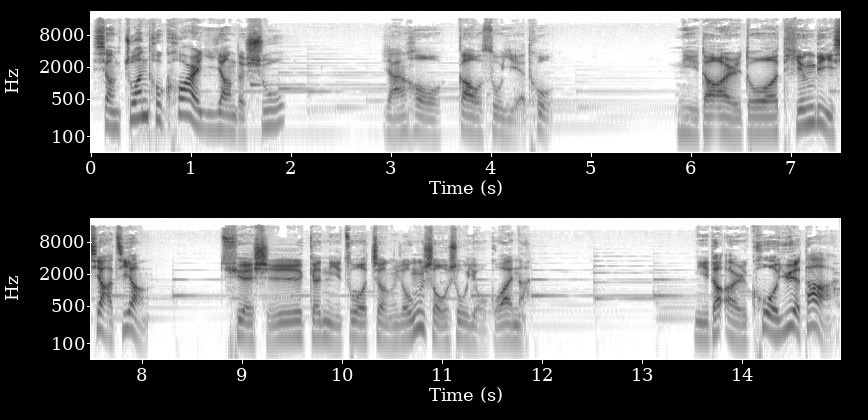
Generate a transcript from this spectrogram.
像砖头块一样的书，然后告诉野兔：“你的耳朵听力下降，确实跟你做整容手术有关呢。”你的耳廓越大，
